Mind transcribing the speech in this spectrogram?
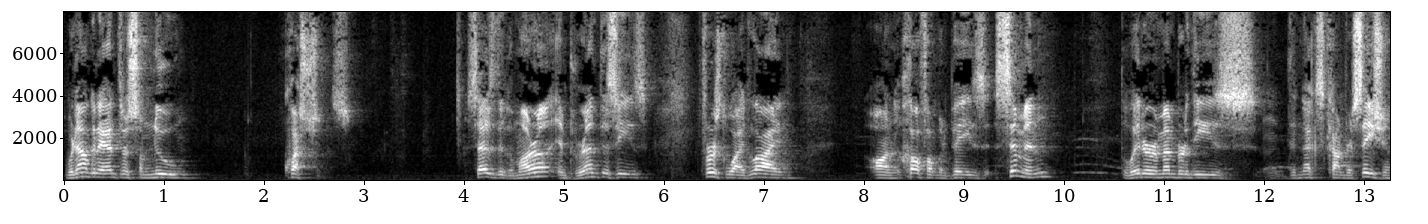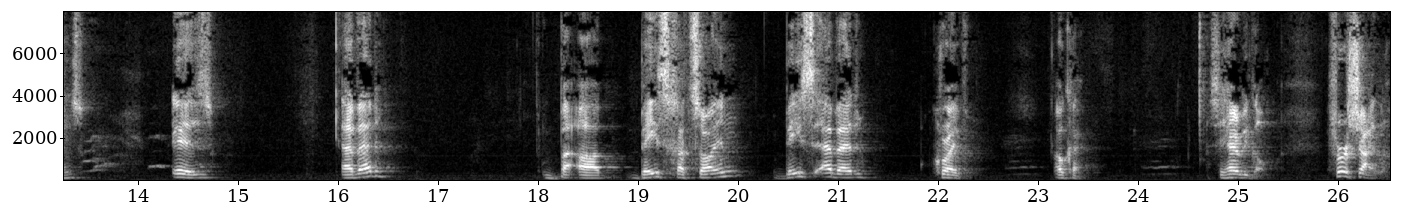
We're now going to enter some new questions. Says the Gemara in parentheses, first wide line on Chaf Amud Beis the way to remember these, the next conversations, is Eved, uh, Beis Chatzoin, Beis Eved, Kroiv. Okay. So here we go. First Shaila.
